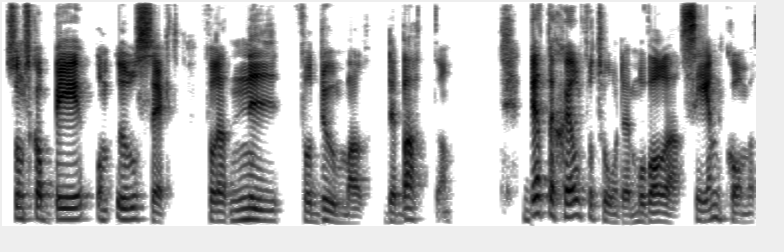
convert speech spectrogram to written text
som ska be om ursäkt för att ni fördummar debatten. Detta självförtroende må vara senkommet,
